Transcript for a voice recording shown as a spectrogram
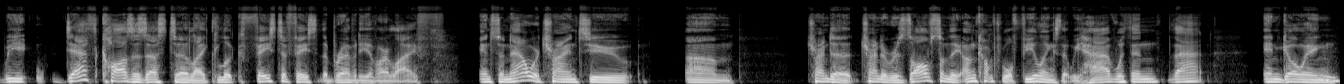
we death causes us to like look face to face at the brevity of our life and so now we're trying to um trying to trying to resolve some of the uncomfortable feelings that we have within that and going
